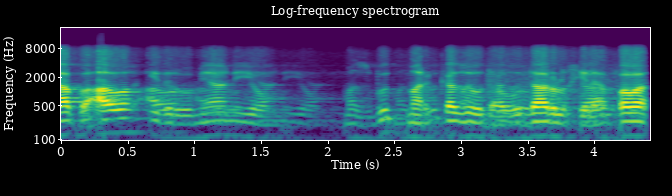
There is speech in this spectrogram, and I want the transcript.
دا په هغه وخت کې د رومیانو یو مضبوط مرکز او د دار الخلافه وا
